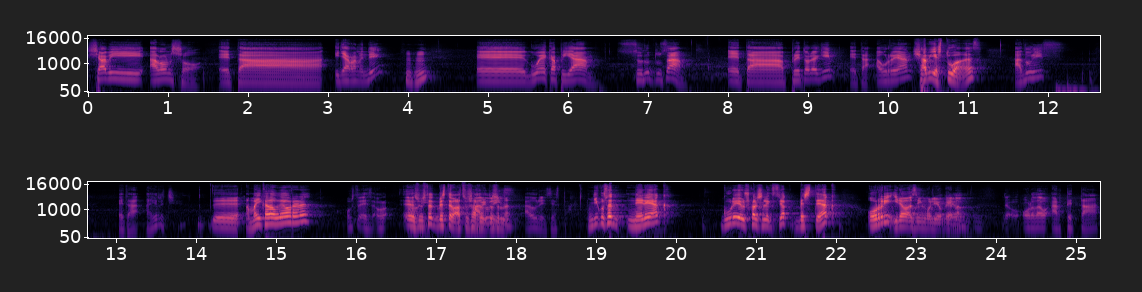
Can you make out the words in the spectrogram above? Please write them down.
Xabi Alonso eta Ilarramendi. Mhm. E, gue kapia zurutuza eta pretorekin eta aurrean Xabi estua, ez? aduriz eta agirretxe. E, amaika daude hor ere? Uste, ez, or, Ez, uste beste batzu Aduriz, dituzuna. Aduriz, jazta. Nik uste nereak, gure euskal selekzioak, besteak, horri irabazingo liokeela. Hor dago arteta,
